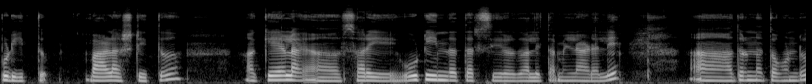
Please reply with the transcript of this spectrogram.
ಪುಡಿ ಇತ್ತು ಭಾಳಷ್ಟಿತ್ತು ಕೇರಳ ಸಾರಿ ಊಟಿಯಿಂದ ತರಿಸಿರೋದು ಅಲ್ಲಿ ತಮಿಳ್ನಾಡಲ್ಲಿ. ಅದನ್ನು ತಗೊಂಡು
